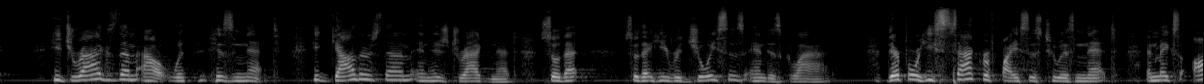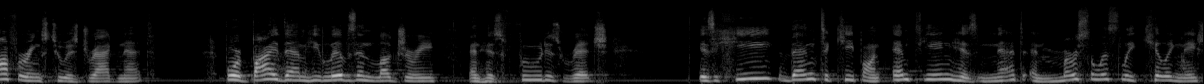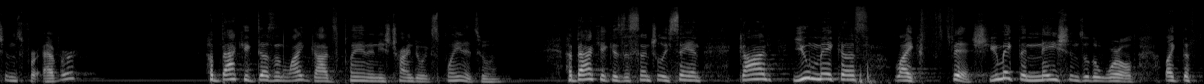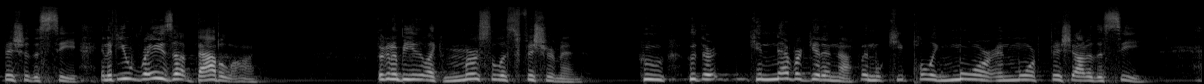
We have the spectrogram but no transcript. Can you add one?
He drags them out with his net. He gathers them in his dragnet so that, so that he rejoices and is glad. Therefore, he sacrifices to his net and makes offerings to his dragnet. For by them he lives in luxury and his food is rich. Is he then to keep on emptying his net and mercilessly killing nations forever? Habakkuk doesn't like God's plan and he's trying to explain it to him. Habakkuk is essentially saying, God, you make us like fish. You make the nations of the world like the fish of the sea. And if you raise up Babylon, they're going to be like merciless fishermen who, who can never get enough and will keep pulling more and more fish out of the sea.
